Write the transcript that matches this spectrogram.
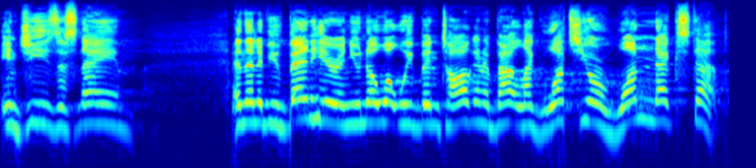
in Jesus' name. And then if you've been here and you know what we've been talking about, like what's your one next step?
